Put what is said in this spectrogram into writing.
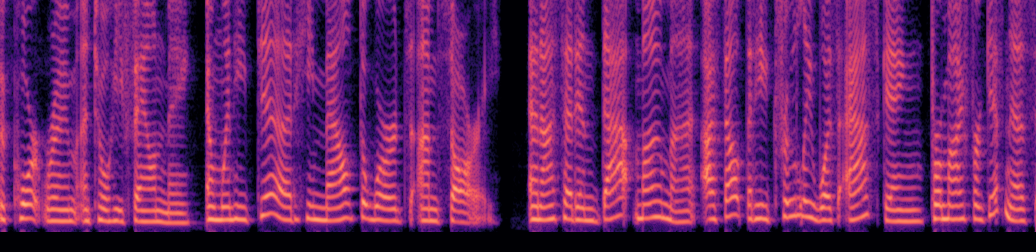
the courtroom until he found me. And when he did, he mouthed the words, I'm sorry. And I said, in that moment, I felt that he truly was asking for my forgiveness,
